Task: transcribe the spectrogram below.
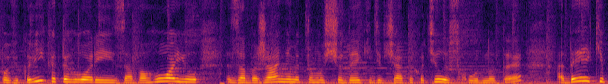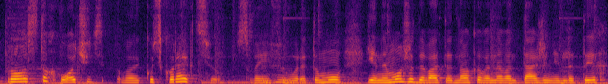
по віковій категорії, за вагою, за бажаннями, тому що деякі дівчата хотіли схуднути, а деякі просто хочуть е, якусь корекцію своєї фігури. Тому я не можу давати однакове навантаження для тих,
